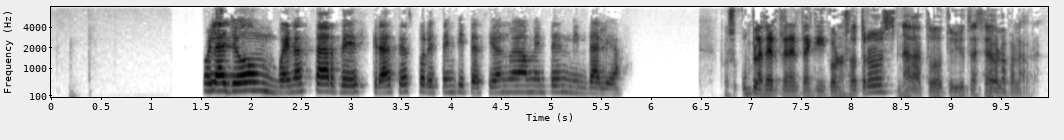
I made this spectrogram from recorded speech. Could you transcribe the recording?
Hola John, buenas tardes. Gracias por esta invitación nuevamente en Mindalia. Pues un placer tenerte aquí con nosotros. Nada, todo tuyo, te cedo la palabra.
